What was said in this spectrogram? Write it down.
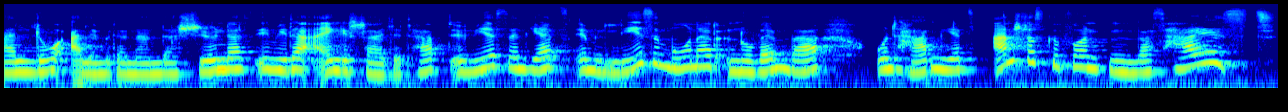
Hallo alle miteinander. Schön, dass ihr wieder eingeschaltet habt. Wir sind jetzt im Lesemonat November und haben jetzt Anschluss gefunden. Das heißt,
